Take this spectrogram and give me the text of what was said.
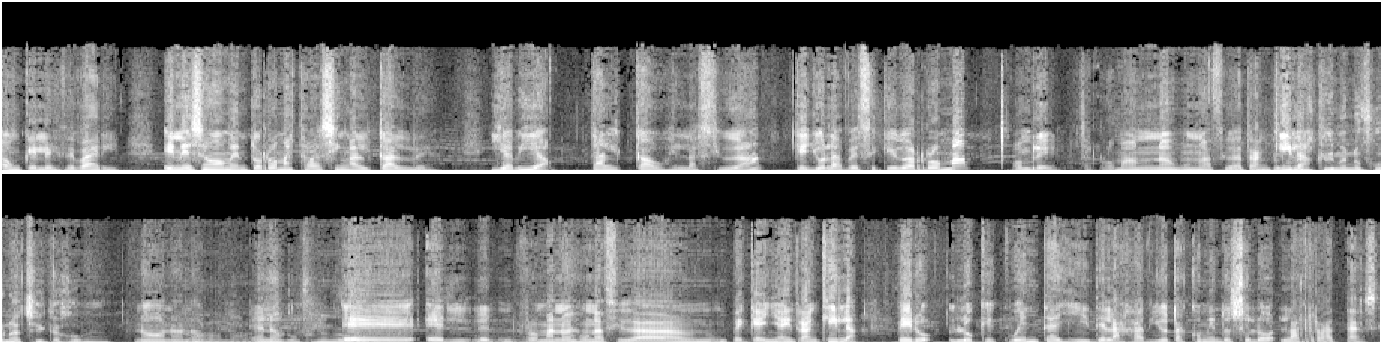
aunque él es de Bari. En ese momento Roma estaba sin alcalde y había tal caos en la ciudad que yo las veces que he ido a Roma, hombre, Roma no es una ciudad tranquila. ¿El crimen no fue una chica joven? No, no, no. No, no, no, eh, no. estoy Eh, el- el- Roma no es una ciudad pequeña y tranquila, pero lo que cuenta allí de las gaviotas comiéndose lo- las ratas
